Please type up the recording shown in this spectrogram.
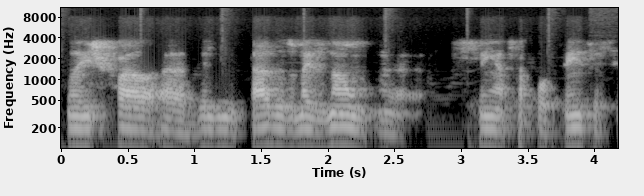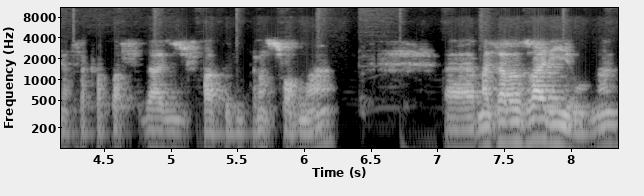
Então, a gente fala uh, delimitadas, mas não uh, sem essa potência, sem essa capacidade de fato de transformar. Uh, mas elas variam, né?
